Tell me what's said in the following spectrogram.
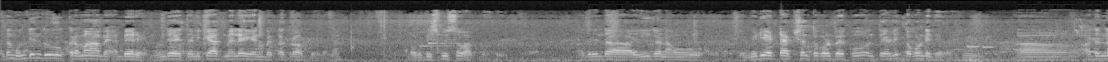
ಅದು ಮುಂದಿಂದು ಕ್ರಮ ಬೇ- ಬೇರೆ. ಮುಂದೆ ತನಿಖೆ ಆದಮೇಲೆ ಏನು ಬೇಕಾದರೂ ಆಗ್ಬೋದಲ್ಲ? ಅವರು ಡಿಸ್ಮಿಸ್ಸು ಆಗ್ಬೋದು. ಅದರಿಂದ ಈಗ ನಾವು ಇಮಿಡಿಯೇಟ್ ಆಕ್ಷನ್ ತಗೊಳ್ಬೇಕು ಅಂತ ಹೇಳಿ ತಗೊಂಡಿದ್ದೇವೆ. ಆ, ಅದನ್ನ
